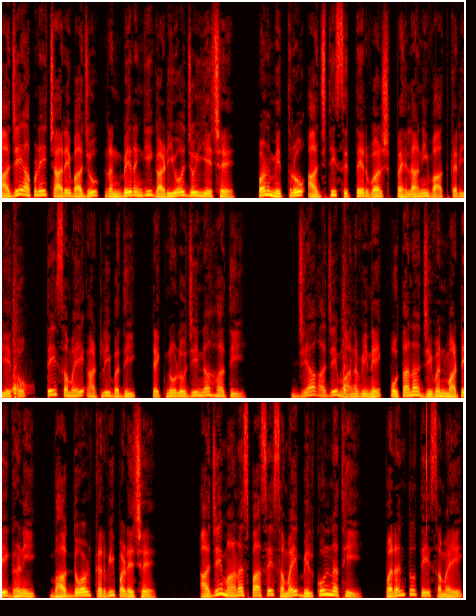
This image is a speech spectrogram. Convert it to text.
આજે આપણે ચારે બાજુ રંગબેરંગી ગાડીઓ જોઈએ છે. પણ મિત્રો, આજથી સિત્તેર વર્ષ પહેલાની વાત કરીએ તો, તે સમયે આટલી બધી ટેકનોલોજી ન હતી. જ્યાં આજે માનવીને પોતાના જીવન માટે ઘણી ભાગદોડ કરવી પડે છે. આજે માણસ પાસે સમય બિલકુલ નથી. પરંતુ તે સમયે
